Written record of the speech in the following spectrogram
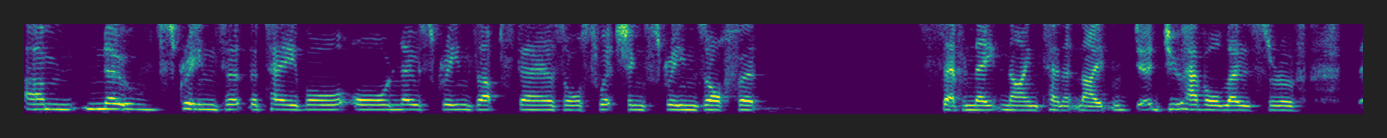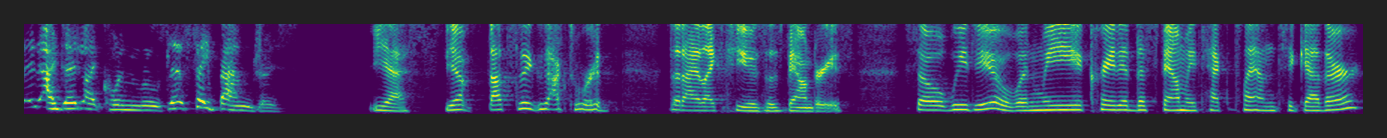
um, no screens at the table, or no screens upstairs, or switching screens off at seven, eight, nine, ten at night? Do you have all those sort of, I don't like calling them rules, let's say boundaries? Yes. Yep. That's the exact word that I like to use as boundaries. So we do. When we created this family tech plan together,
